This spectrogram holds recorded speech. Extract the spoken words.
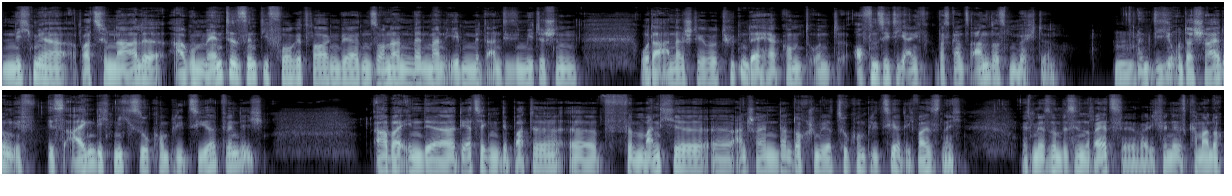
nicht mehr rationale Argumente sind, die vorgetragen werden, sondern wenn man eben mit antisemitischen oder anderen Stereotypen daherkommt und offensichtlich eigentlich was ganz anderes möchte. Die Unterscheidung ist, ist eigentlich nicht so kompliziert, finde ich. Aber in der derzeitigen Debatte äh, für manche äh, anscheinend dann doch schon wieder zu kompliziert. Ich weiß es nicht. Das ist mir so ein bisschen ein Rätsel, weil ich finde, das kann man doch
